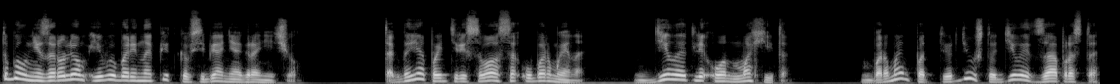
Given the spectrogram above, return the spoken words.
то был не за рулем и в выборе напитков себя не ограничивал. Тогда я поинтересовался у бармена, делает ли он мохито. Бармен подтвердил, что делает запросто,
